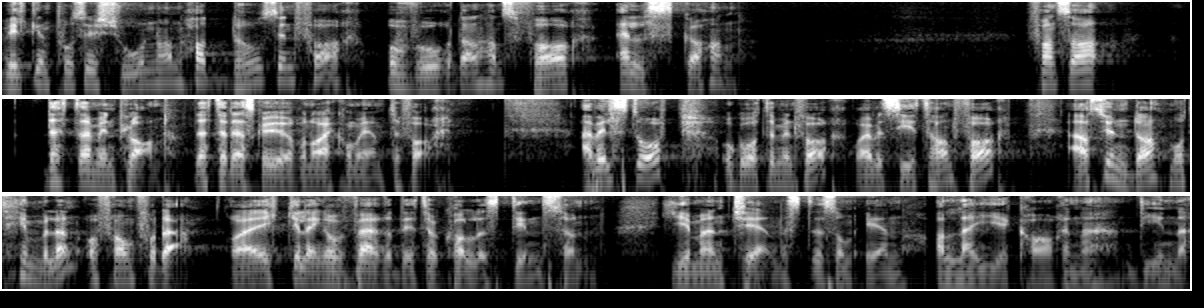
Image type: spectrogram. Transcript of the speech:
hvilken posisjon han hadde hos sin far, og hvordan hans far elska han. For han sa dette er min plan. Dette er det jeg skal gjøre når jeg kommer hjem til far. Jeg vil stå opp og gå til min far, og jeg vil si til han, far, jeg har synda mot himmelen og framfor deg, og jeg er ikke lenger verdig til å kalles din sønn. Gi meg en tjeneste som en av leiekarene dine.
